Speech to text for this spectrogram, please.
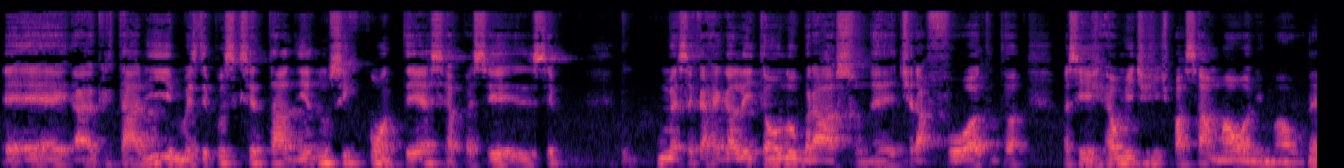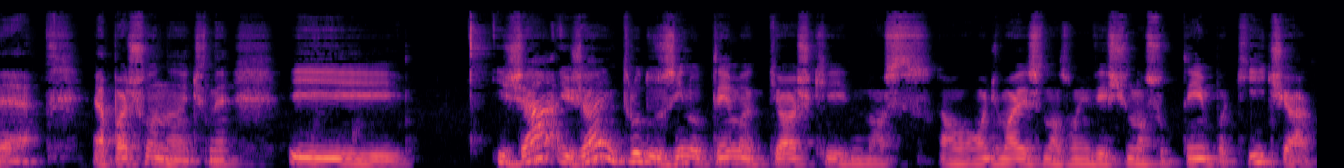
é, é, a gritaria, mas depois que você tá dentro, não sei o que acontece, rapaz. Você, você começa a carregar leitão no braço, né? Tirar foto. Então, assim, realmente a gente passa mal o animal. É, é apaixonante, né? E, e já, já introduzindo o tema que eu acho que nós, onde mais nós vamos investir o nosso tempo aqui, Tiago,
